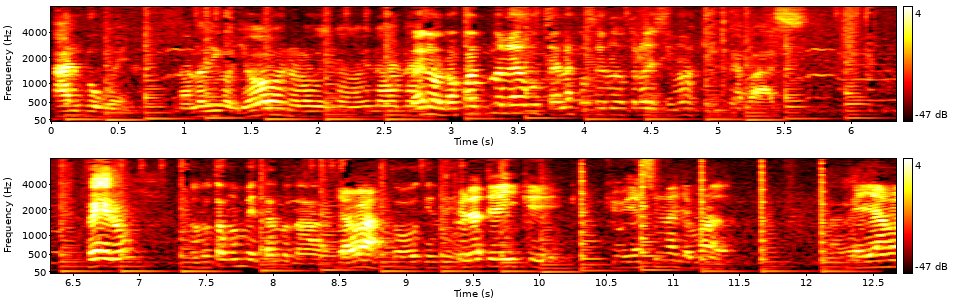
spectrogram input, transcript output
algo bueno. No lo digo yo, no lo digo, no, no, no, Bueno, no cuánto no le va a gustar las cosas que nosotros decimos aquí. capaz. Pero, No, no estamos inventando nada. Ya va. Todo tiene. Espérate ahí que, que voy a hacer una llamada. A Me llama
